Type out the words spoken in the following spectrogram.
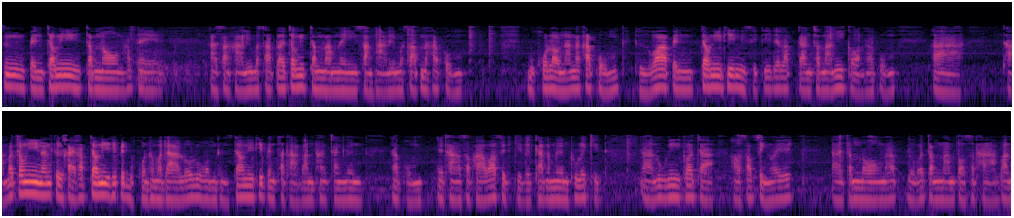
ซึ่งเป็นเจ้าหนี้จำนองนะครับ ในสังหาริมทรัพย์และเจ้าหนี้จำนำในสังหาริมทรัพย์นะครับ ผมบุคคลเหล่านั้นนะครับ ผมถือว่าเป็นเจ้าหนี้ที่มีสิทธิได้รับการชำระหนี้ก่อนครับ ผม อ่า ถามว่าเจ้าหนี้นั้นคือใครครับเจ้าหนี้ที่เป็นบุคคลธรรมดารวมถึงเจ้าหนี้ที่เป็นสถาบันทางการเงิน นะครับผมในทางสภาวะเศรษฐกิจหรือการดำเนินธุรกิจลูกหนี้ก็จะเอาทรัพย์สินไว้อ่าจำนองนะครับ หรือว่าจำนำต่อสถาบัน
